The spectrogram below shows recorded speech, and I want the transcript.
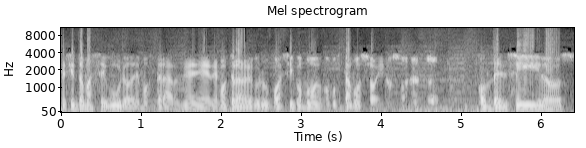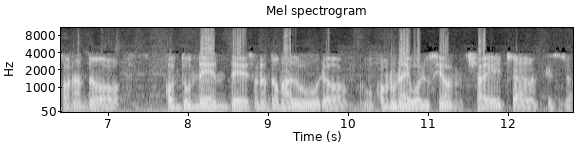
me siento más seguro de mostrarme, de mostrar al grupo así como, como estamos hoy, ¿no? Sonando convencidos, sonando contundente, sonando maduro, con una evolución ya hecha, qué sé yo,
